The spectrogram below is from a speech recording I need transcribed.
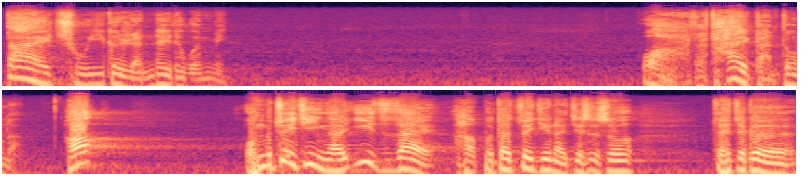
带出一个人类的文明。哇，这太感动了。好。我们最近啊一直在啊，不但最近呢，就是说，在这个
